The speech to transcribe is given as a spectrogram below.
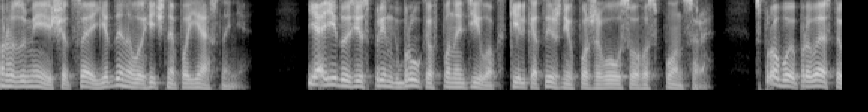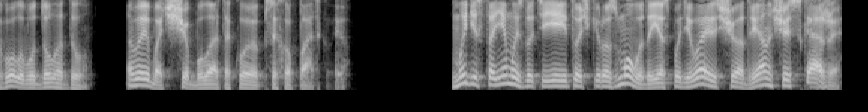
Розумію, що це єдине логічне пояснення. Я їду зі Спрінгбрука в понеділок, кілька тижнів поживу у свого спонсора. Спробую привести голову до ладу. Вибач, що була такою психопаткою. Ми дістаємось до тієї точки розмови, де я сподіваюся, що Адріан щось скаже.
